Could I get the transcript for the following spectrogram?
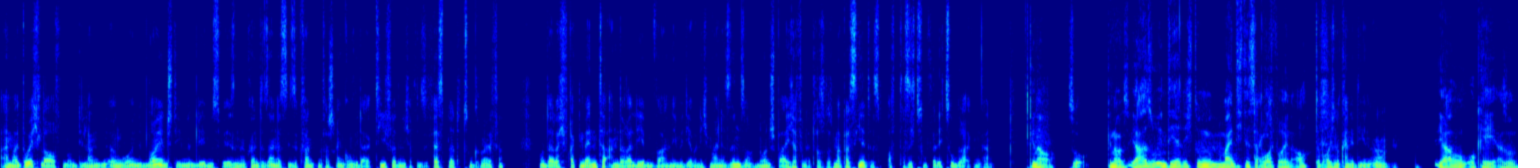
einmal durchlaufen und die landen irgendwo in einem neu entstehenden Lebenswesen, dann könnte sein, dass diese Quantenverschränkung wieder aktiv wird und ich auf diese Festplatte zugreife und dadurch Fragmente anderer Leben wahrnehme, die aber nicht meine sind, sondern nur ein Speicher von etwas, was mal passiert ist, auf das ich zufällig zugreifen kann. Genau. So. Genau, ja, so in der Richtung meinte ich das da eigentlich vorhin auch. Da brauche ich nur keine DNA. Ja, okay, also,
